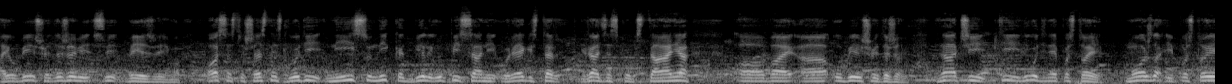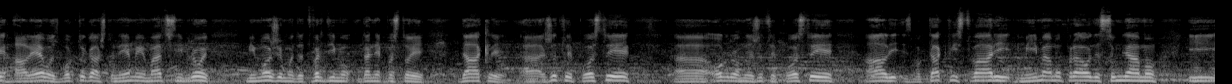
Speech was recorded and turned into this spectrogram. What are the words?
a i u bivšoj državi, svi vezujemo. 816 ljudi nisu nikad bili upisani u registar građanskog stanja ovaj, a, u bivšoj državi. Znači, ti ljudi ne postoje. Možda i postoje, ali evo, zbog toga što nemaju matični broj, mi možemo da tvrdimo da ne postoje. Dakle, a, žrtve postoje, a, ogromne žrtve postoje, ali zbog takvih stvari mi imamo pravo da sumljamo i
